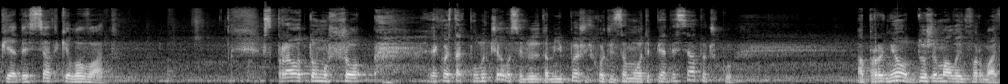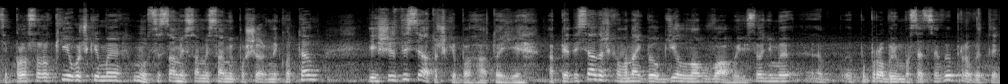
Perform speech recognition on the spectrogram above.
50 кВт. Справа в тому, що якось так вийшло, люди там мені пишуть, хочуть замовити 50-очку, а про нього дуже мало інформації. Про 40-очки ми, ну це самий самий самий поширений котел. І 60-очки багато є. А 50-очка вона якби обділена увагою. Сьогодні ми е, попробуємо все це виправити.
